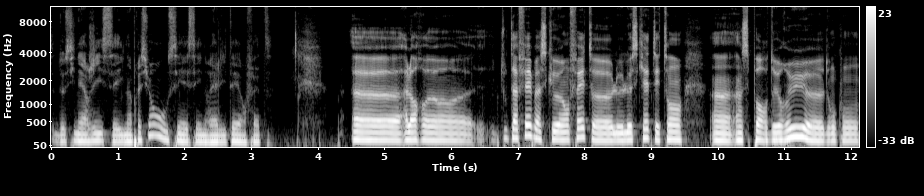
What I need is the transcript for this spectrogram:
de synergie. C'est une impression ou c'est une réalité en fait? Euh, alors, euh, tout à fait, parce que en fait, euh, le, skate étant un, sport de rue, donc on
